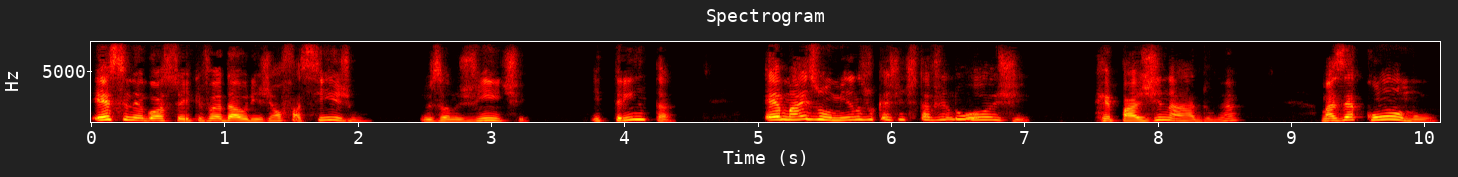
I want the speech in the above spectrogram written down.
esse negócio aí que vai dar origem ao fascismo, nos anos 20 e 30, é mais ou menos o que a gente está vendo hoje, repaginado. Né? Mas é como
